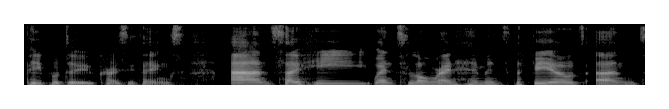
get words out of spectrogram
people do crazy things. And so he went to long rein him into the field, and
